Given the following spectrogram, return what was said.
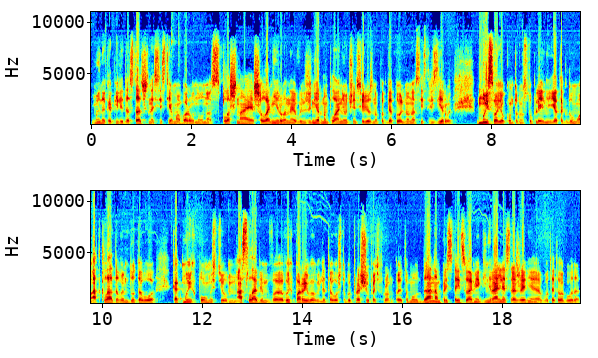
мы накопили достаточно, система обороны у нас сплошная, эшелонированная, в инженерном плане очень серьезно подготовлена, у нас есть резервы. Мы свое контрнаступление, я так думаю, откладываем до того, как мы их полностью ослабим в, в их порывах для того, чтобы прощупать фронт. Поэтому да, нам предстоит с вами генеральное сражение вот этого года.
